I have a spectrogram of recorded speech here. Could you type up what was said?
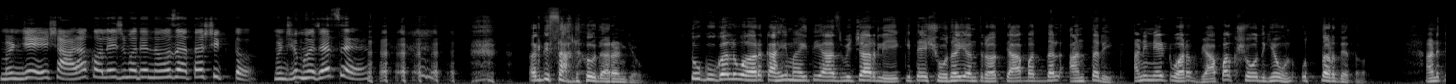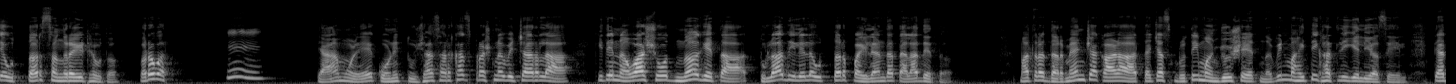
म्हणजे शाळा कॉलेजमध्ये न जाता शिकतं. म्हणजे मजाच आहे. अगदी साधं उदाहरण घेऊ. तू गुगलवर काही माहिती आज विचारली की ते शोधयंत्र त्याबद्दल आंतरिक आणि नेटवर व्यापक शोध घेऊन उत्तर देतं. आणि ते उत्तर संग्रही ठेवतं. बरोबर? त्यामुळे कोणी तुझ्यासारखाच प्रश्न विचारला की ते नवा शोध न घेता तुला दिलेलं उत्तर पहिल्यांदा त्याला देतं. मात्र दरम्यानच्या काळात त्याच्या स्मृती मंजुषेत नवीन माहिती घातली गेली असेल त्यात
